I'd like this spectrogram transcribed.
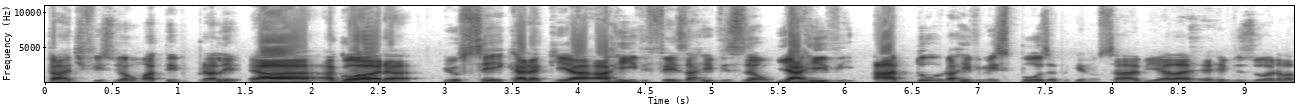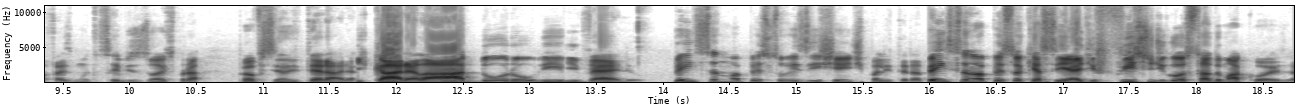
tá difícil de arrumar tempo pra ler. Ah, agora, eu sei, cara, que a, a Rive fez a revisão. E a Rive adorou. A Rive, minha esposa, pra quem não sabe, ela é revisora, ela faz muitas revisões pra, pra oficina literária. E, cara, ela adorou o livro. E, velho. Pensa numa pessoa exigente pra literatura. Pensa numa pessoa que, assim, é difícil de gostar de uma coisa.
